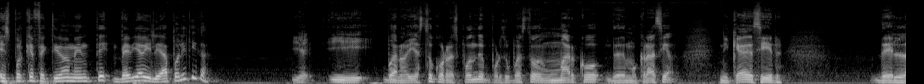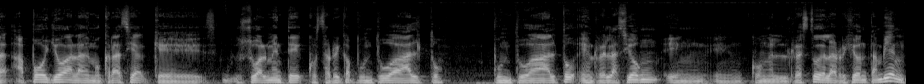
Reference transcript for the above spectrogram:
es porque efectivamente ve viabilidad política. Y, y, bueno, y esto corresponde, por supuesto, en un marco de democracia, ni qué decir del apoyo a la democracia que usualmente Costa Rica puntúa alto, puntúa alto en relación con el resto de la región también.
